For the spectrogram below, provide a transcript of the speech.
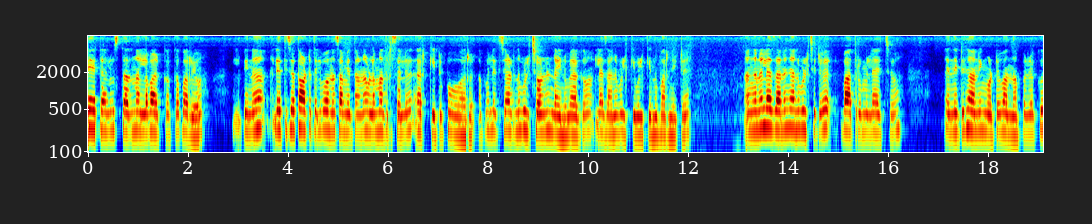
ലേറ്റാലും ഉസ്താദ് നല്ല വഴക്കൊക്കെ പറയും. പിന്നെ ലത്തിച്ച തോട്ടത്തിൽ പോകുന്ന സമയത്താണ് അവളെ മദ്രസയിൽ ഇറക്കിയിട്ട് പോവാറ്. അപ്പോൾ ലത്തിച്ച അവിടെ നിന്ന് വിളിച്ചോണ്ടുണ്ടായിരുന്നു വേഗം ലസാനെ വിളിക്ക് വിളിക്കുന്നു പറഞ്ഞിട്ട്. അങ്ങനെ ലസാനെ ഞാൻ വിളിച്ചിട്ട് ബാത്റൂമിൽ അയച്ചു. എന്നിട്ട് ഞാൻ ഇങ്ങോട്ട് വന്നപ്പോഴേക്ക്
